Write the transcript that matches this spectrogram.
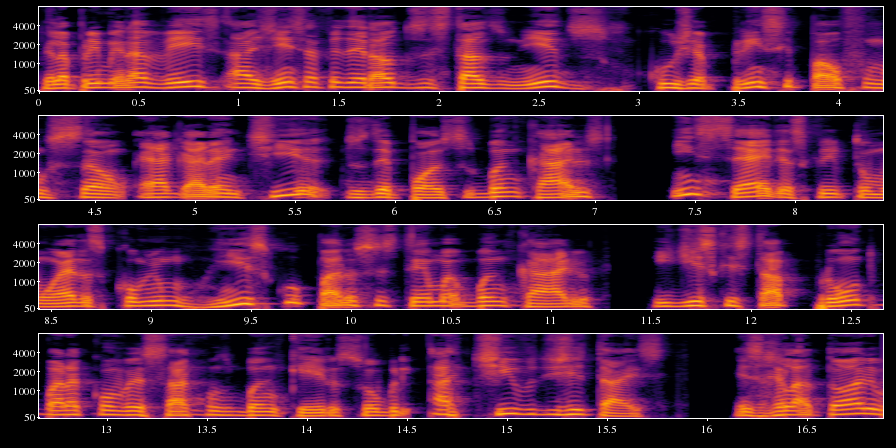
Pela primeira vez, a Agência Federal dos Estados Unidos, cuja principal função é a garantia dos depósitos bancários, insere as criptomoedas como um risco para o sistema bancário e diz que está pronto para conversar com os banqueiros sobre ativos digitais. Esse relatório,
